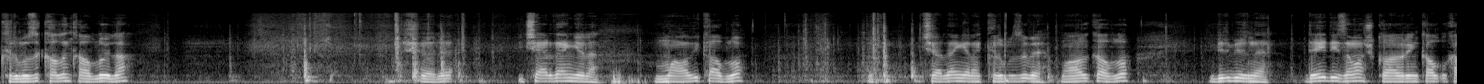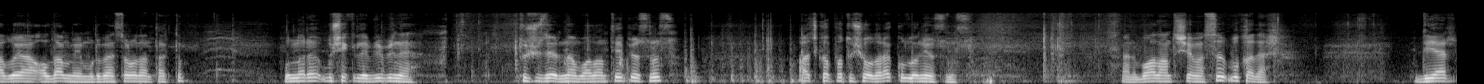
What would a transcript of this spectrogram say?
kırmızı kalın kabloyla şöyle içeriden gelen mavi kablo içeriden gelen kırmızı ve mavi kablo birbirine değdiği zaman şu kahverengi kab- kabloya aldanmayın bunu ben sonradan taktım. Bunları bu şekilde birbirine tuş üzerinden bağlantı yapıyorsunuz. Aç kapa tuşu olarak kullanıyorsunuz. Yani bağlantı şeması bu kadar. Diğer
